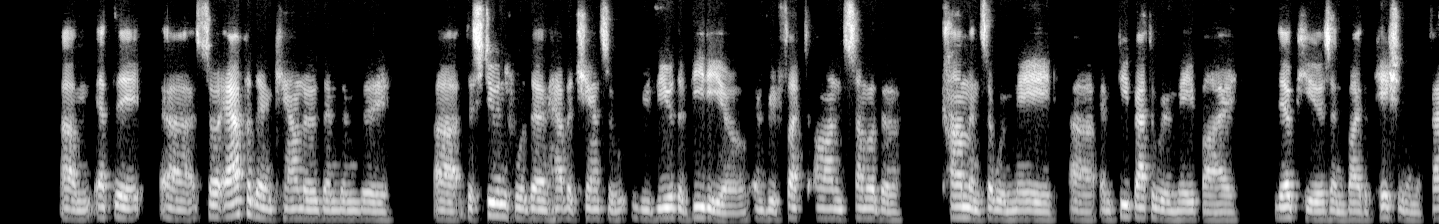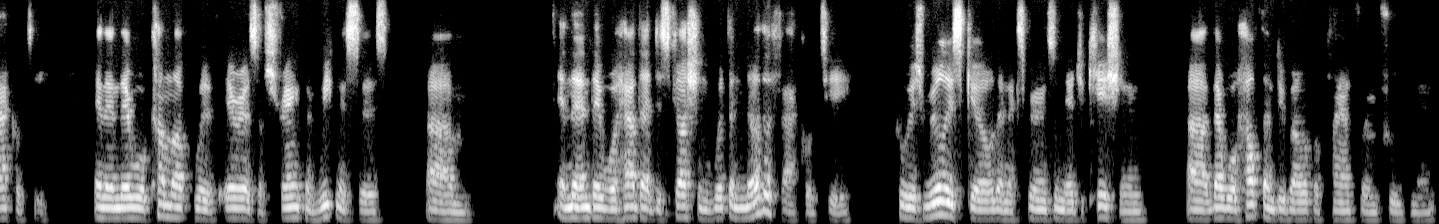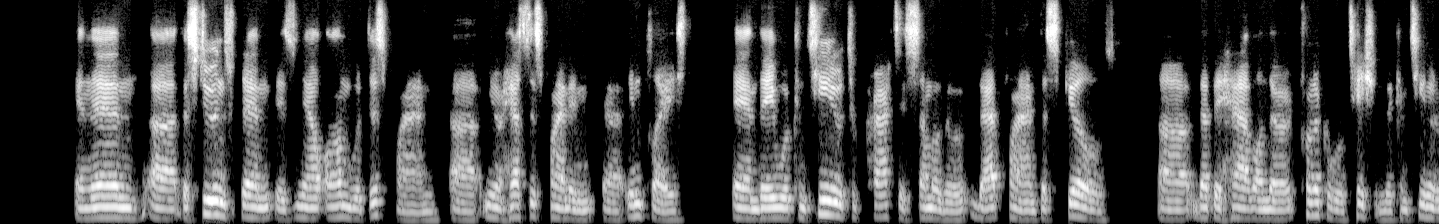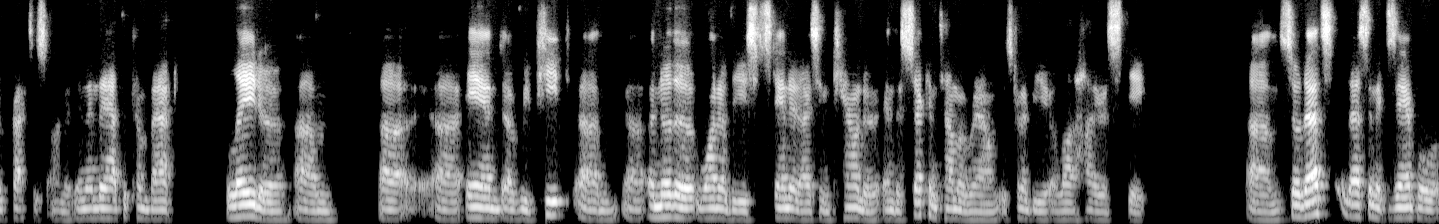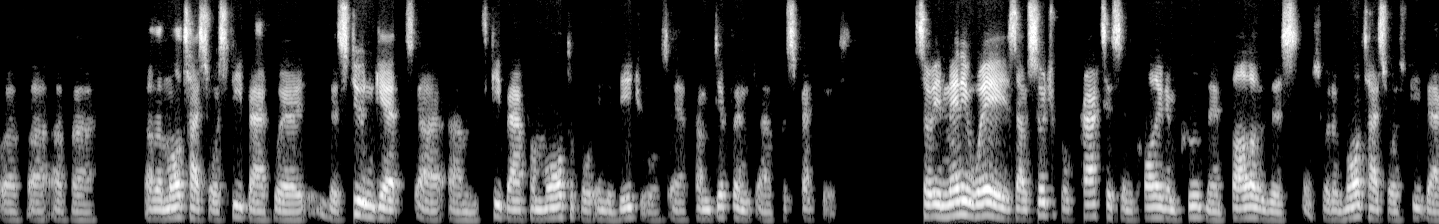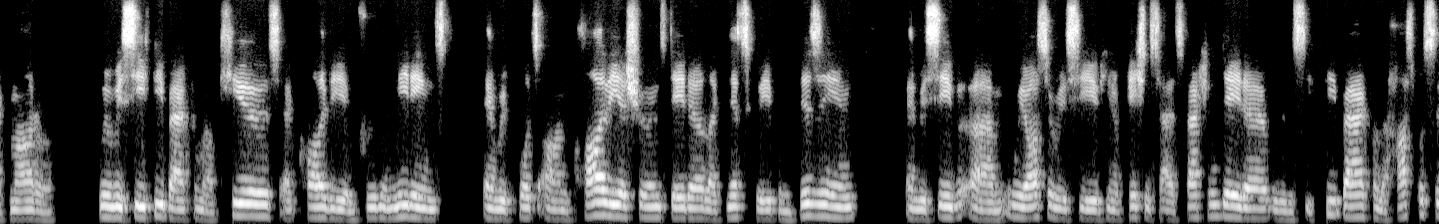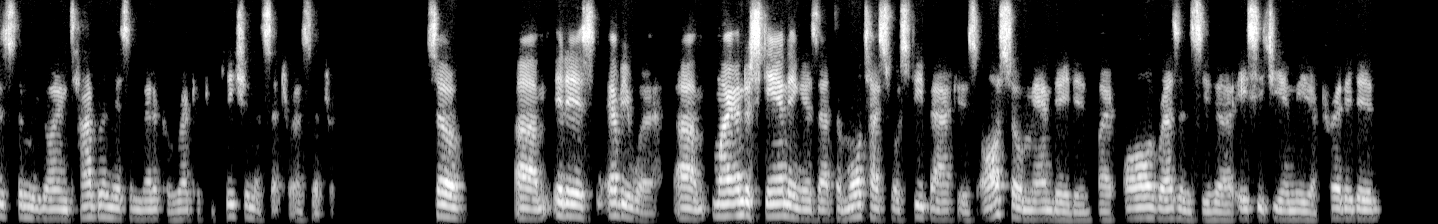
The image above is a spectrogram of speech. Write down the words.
Um, at the uh, so after the encounter, then then the uh, the students will then have a chance to review the video and reflect on some of the comments that were made uh, and feedback that were made by their peers and by the patient and the faculty. And then they will come up with areas of strength and weaknesses. Um, and then they will have that discussion with another faculty who is really skilled and experienced in education uh, that will help them develop a plan for improvement. And then uh, the students then is now on with this plan, uh, you know, has this plan in, uh, in place, and they will continue to practice some of the, that plan, the skills uh, that they have on their clinical rotation. They continue to practice on it. And then they have to come back later um, uh, uh, and repeat um, another one of these standardized encounter. And the second time around is gonna be a lot higher stake. Um, so that's that's an example of, of of the multi-source feedback where the student gets uh, um, feedback from multiple individuals and from different uh, perspectives. So in many ways, our surgical practice and quality improvement follow this sort of multi-source feedback model. We receive feedback from our peers at quality improvement meetings and reports on quality assurance data like NSQIP and Vizient and receive, um, we also receive, you know, patient satisfaction data. We receive feedback from the hospital system regarding timeliness and medical record completion, et cetera, et cetera. So um, it is everywhere. Um, my understanding is that the multi-source feedback is also mandated by all residency, the ACGME accredited.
